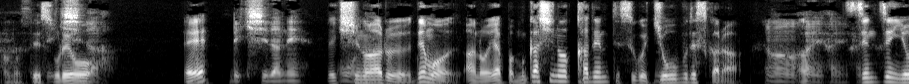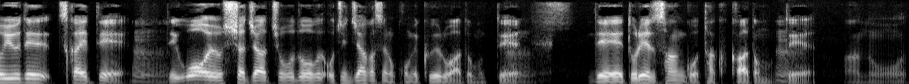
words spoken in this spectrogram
あの、で、それを、歴史だえ？歴史だね。歴史のある、でも、あの、やっぱ昔の家電ってすごい丈夫ですから、うん、はいはいはい。全然余裕で使えて、うん。で、うわよっしゃ、じゃあちょうどおちんちん博士の米食えるわと思って、うん。で、とりあえず3合炊くかと思って、あの、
